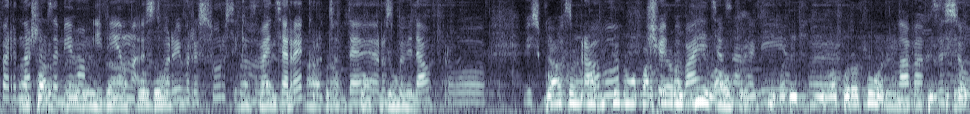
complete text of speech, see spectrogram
Перед нашим забігом, і він створив ресурс, який називається Рекорд, де розповідав про військову справу, що відбувається взагалі в лавах ЗСУ.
